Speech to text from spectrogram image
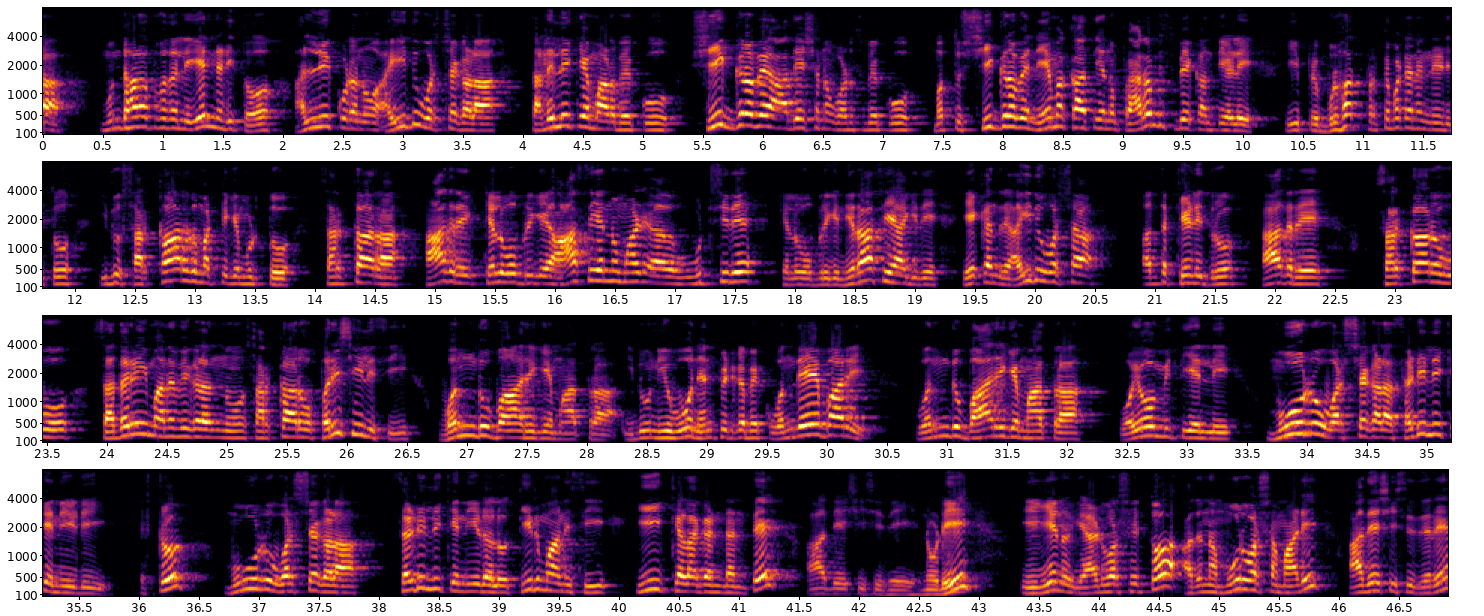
ಮುಂದಾಳತ್ವದಲ್ಲಿ ಏನು ನಡೀತೋ ಅಲ್ಲಿ ಕೂಡ ಐದು ವರ್ಷಗಳ ಸಡಿಲಿಕೆ ಮಾಡಬೇಕು, ಶೀಘ್ರವೇ ಆದೇಶನ ಹೊರಡಿಸಬೇಕು ಮತ್ತು ಶೀಘ್ರವೇ ನೇಮಕಾತಿಯನ್ನು ಪ್ರಾರಂಭಿಸಬೇಕಂತೇಳಿ ಈ ಪ್ರ- ಬೃಹತ್ ಪ್ರತಿಭಟನೆ ನೀಡಿತು. ಇದು ಸರ್ಕಾರದ ಮಟ್ಟಿಗೆ ಮುಟ್ತು. ಸರ್ಕಾರ ಆದರೆ ಕೆಲವೊಬ್ಬರಿಗೆ ಆಸೆಯನ್ನು ಮಾಡಿ ಹುಟ್ಟಿಸಿದೆ ಕೆಲವೊಬ್ಬರಿಗೆ ನಿರಾಸೆಯಾಗಿದೆ. ಏಕೆಂದರೆ ಐದು ವರ್ಷ ಅಂತ ಕೇಳಿದ್ರು. ಆದರೆ ಸರ್ಕಾರವು ಸದರಿ ಮನವಿಗಳನ್ನು ಸರ್ಕಾರವು ಪರಿಶೀಲಿಸಿ ಒಂದು ಬಾರಿಗೆ ಮಾತ್ರ, ಇದು ನೀವು ನೆನ್ಪಿಟ್ಕೋಬೇಕು, ಒಂದೇ ಬಾರಿ, ಒಂದು ಬಾರಿಗೆ ಮಾತ್ರ ವಯೋಮಿತಿಯಲ್ಲಿ ಮೂರು ವರ್ಷಗಳ ಸಡಿಲಿಕೆ ನೀಡಿ. ಎಷ್ಟು? ಮೂರು ವರ್ಷಗಳ ಸಡಿಲಿಕೆ ನೀಡಲು ತೀರ್ಮಾನಿಸಿ ಈ ಕೆಳಗಂಡಂತೆ ಆದೇಶಿಸಿದೆ. ನೋಡಿ ಈಗೇನು ಎರಡು ವರ್ಷ ಇತ್ತೋ ಅದನ್ನು ಮೂರು ವರ್ಷ ಮಾಡಿ ಆದೇಶಿಸಿದರೆ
